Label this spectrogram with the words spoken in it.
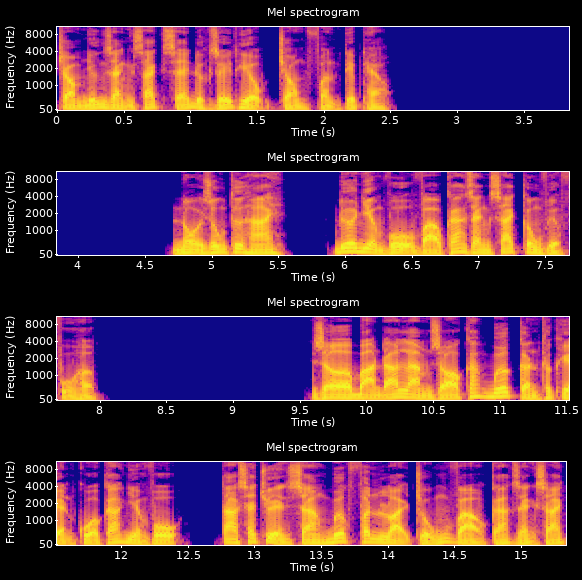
trong những danh sách sẽ được giới thiệu trong phần tiếp theo. Nội dung thứ hai, đưa nhiệm vụ vào các danh sách công việc phù hợp. Giờ bạn đã làm rõ các bước cần thực hiện của các nhiệm vụ, ta sẽ chuyển sang bước phân loại chúng vào các danh sách.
